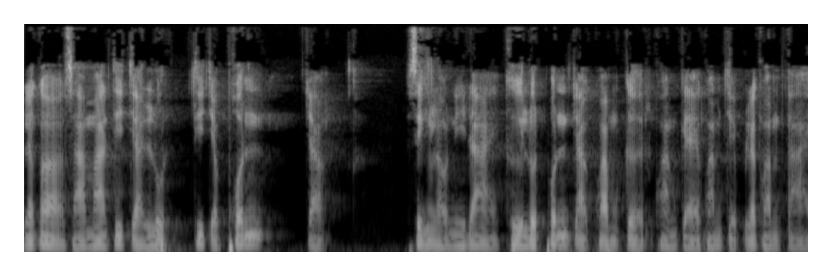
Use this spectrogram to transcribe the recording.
แล้วก็สามารถที่จะหลุดที่จะพ้นจากสิ่งเหล่านี้ได้ คือหลุดพ้นจากความเกิดความแก่ความเจ็บและความตาย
